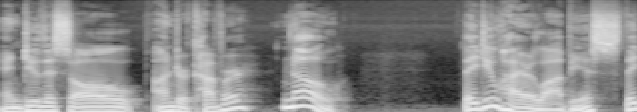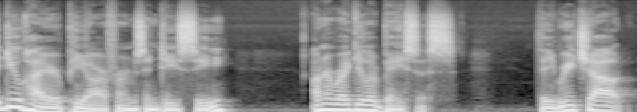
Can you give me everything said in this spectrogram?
and do this all undercover? No. They do hire lobbyists, they do hire PR firms in DC on a regular basis. They reach out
